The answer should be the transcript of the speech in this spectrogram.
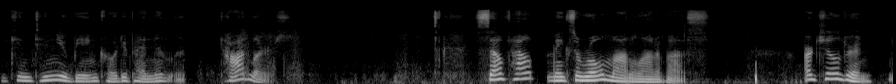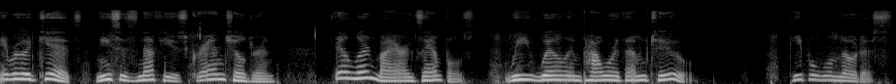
and continue being codependent toddlers. Self help makes a role model out of us. Our children, neighborhood kids, nieces, nephews, grandchildren, they'll learn by our examples. We will empower them too. People will notice.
